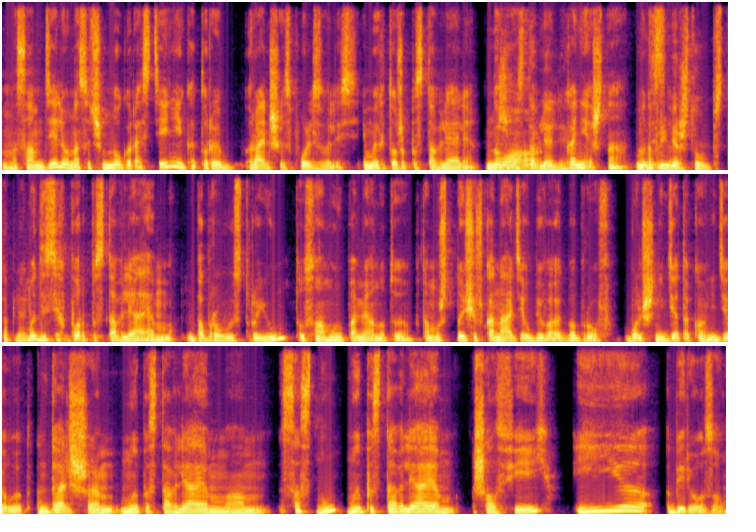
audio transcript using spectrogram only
На самом деле у нас очень много растений, которые раньше использовались, и мы их тоже поставляли. Но, Даже поставляли? Конечно. А, Мы до например, сих- что мы поставляли? Мы до сих пор поставляем бобровую струю, ту самую упомянутую, потому что ну, еще в Канаде убивают бобров. Больше нигде такого не делают. Дальше мы поставляем эм, сосну, мы поставляем шалфей, и березу,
